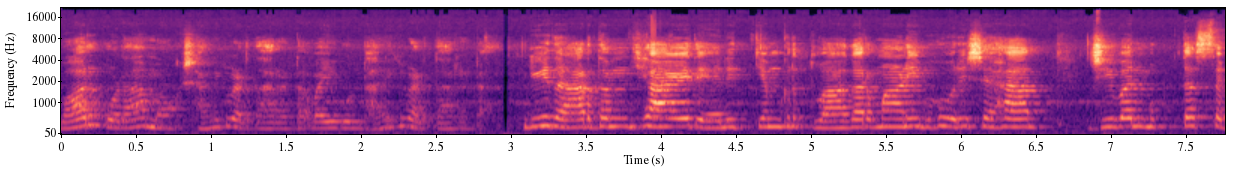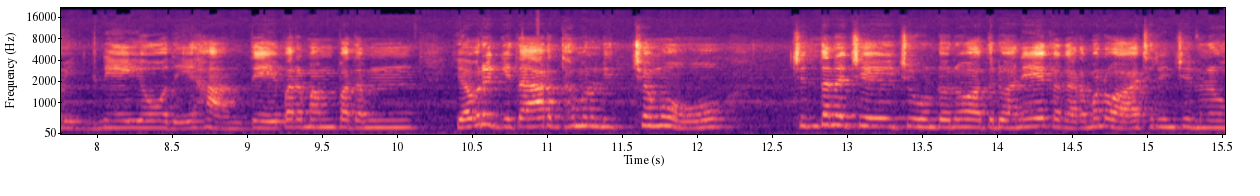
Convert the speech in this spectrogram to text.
వారు కూడా మోక్షానికి పెడతారట వైకుంఠానికి పెడతారట గీతార్థం ధ్యాయతే నిత్యం కృత్వా కర్మాణి భూరిశ జీవన్ముక్త విజ్ఞేయో దేహాంతే పరమం పదం. ఎవరి గీతార్థమును నిత్యము చింతన చేయుచు ఉండును అతడు అనేక కర్మలు ఆచరించినను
